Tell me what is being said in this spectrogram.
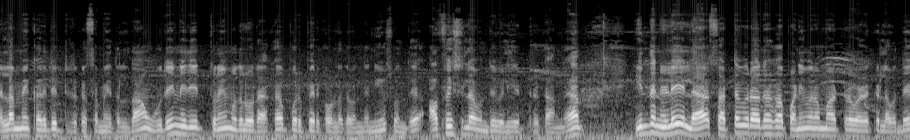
எல்லாமே கருதிட்டு இருக்க சமயத்தில் தான் உதயநிதி துணை முதல்வராக பொறுப்பேற்க உள்ளதை வந்து நியூஸ் வந்து அஃபிஷியலாக வந்து வெளியிட்டிருக்காங்க. இந்த நிலையில் சட்டவிரோத பணிமரமாற்ற வழக்கில் வந்து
